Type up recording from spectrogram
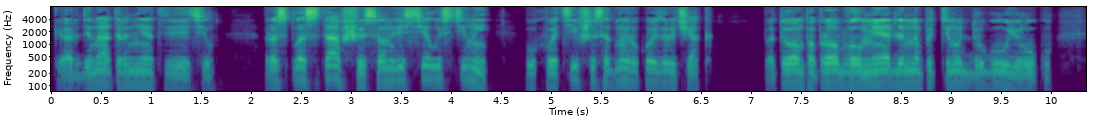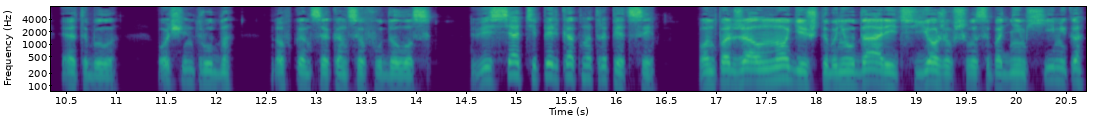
Координатор не ответил. Распластавшись, он висел у стены, ухватившись одной рукой за рычаг. Потом попробовал медленно подтянуть другую руку. Это было очень трудно, но в конце концов удалось. Висят теперь как на трапеции. Он поджал ноги, чтобы не ударить съежившегося под ним химика,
